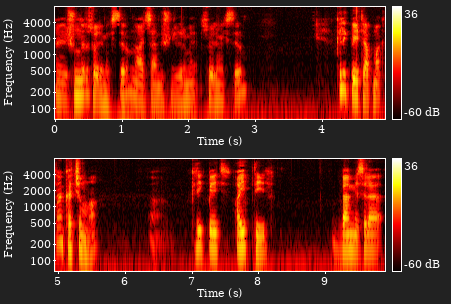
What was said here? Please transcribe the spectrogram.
e, şunları söylemek isterim. Naçizane düşüncelerimi söylemek isterim. Clickbait yapmaktan kaçınma. E, clickbait ayıp değil. Ben mesela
